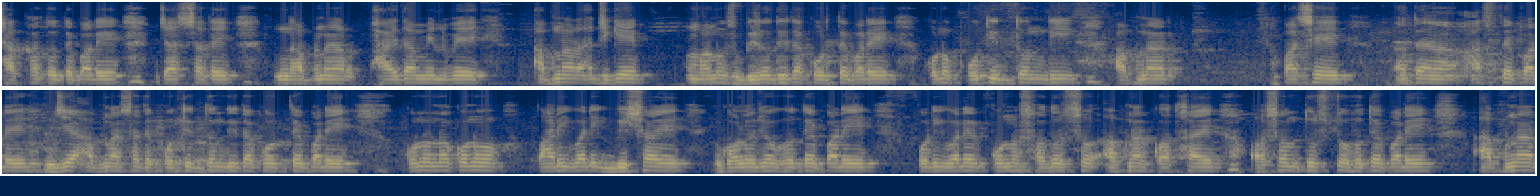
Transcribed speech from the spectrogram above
সাক্ষাৎ হতে পারে, যার সাথে আপনার ফায়দা মিলবে। আপনার আজকে মানুষ বিরোধিতা করতে পারে, কোনো প্রতিদ্বন্দ্বী আপনার পাশে আসতে পারে যে আপনার সাথে প্রতিদ্বন্দ্বিতা করতে পারে। কোনো না কোনো পারিবারিক বিষয়ে গোলযোগ হতে পারে। পরিবারের কোনো সদস্য আপনার কথায় অসন্তুষ্ট হতে পারে। আপনার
